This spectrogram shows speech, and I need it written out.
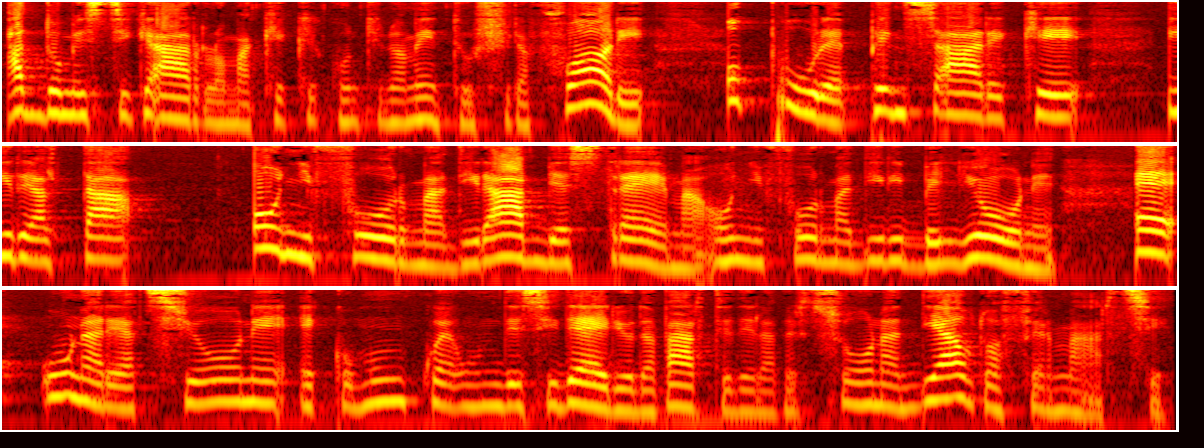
addomesticarlo, ma che, che continuamente uscirà fuori? Oppure pensare che in realtà ogni forma di rabbia estrema, ogni forma di ribellione è una reazione e comunque un desiderio da parte della persona di autoaffermarsi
